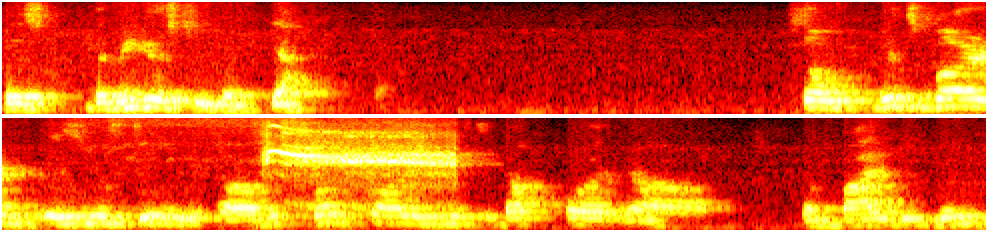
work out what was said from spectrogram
This, the video is. Yeah. So which bird is used to, uh, which bird call is used up for uh, the bald eagle?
